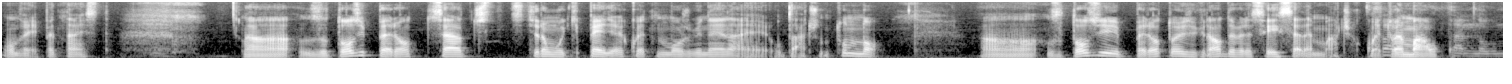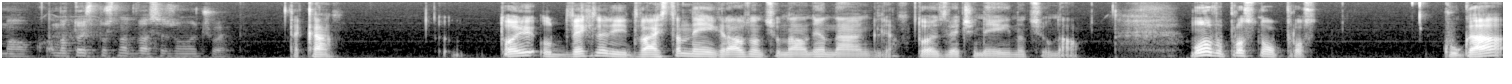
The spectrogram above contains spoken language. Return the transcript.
от 2015. А, за този период, сега цитирам Википедия, което може би не е най-удачното, но а, за този период той е изиграл 97 мача, което Това е малко. Това е много малко. Ама той спусна два сезона човек. Така. Той от 2020 не е играл за националния на Англия. Т.е. вече не е и национал. Моят въпрос е много прост. Кога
